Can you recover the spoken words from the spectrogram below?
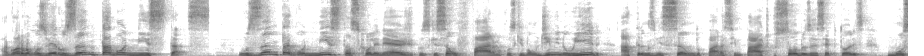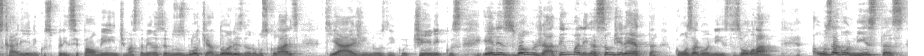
Agora vamos ver os antagonistas. Os antagonistas colinérgicos, que são fármacos que vão diminuir a transmissão do parasimpático sobre os receptores muscarínicos, principalmente, mas também nós temos os bloqueadores neuromusculares que agem nos nicotínicos, eles vão já tem uma ligação direta com os agonistas. Vamos lá. Os agonistas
